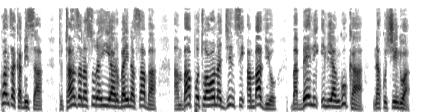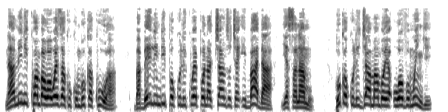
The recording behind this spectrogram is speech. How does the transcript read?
kwanza kabisa tutaanza na sura hii ya 47 ambapo twaona jinsi ambavyo babeli ilianguka na kushindwa. Naamini kwamba waweza kukumbuka kuwa babeli ndipo kulikuwepo na chanzo cha ibada ya sanamu. Huko kulijaa mambo ya uovu mwingi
